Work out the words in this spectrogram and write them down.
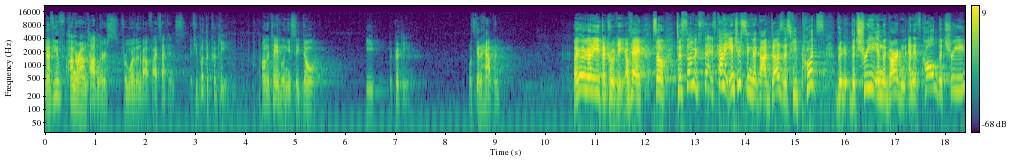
Now, if you've hung around toddlers for more than about five seconds, if you put the cookie on the table and you say, don't eat the cookie, what's going to happen? Like, they're going to eat the cookie, okay? So, to some extent, it's kind of interesting that God does this. He puts the, the tree in the garden, and it's called the tree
